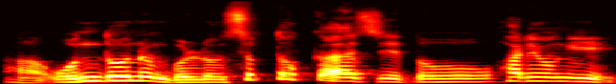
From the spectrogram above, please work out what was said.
어, 온도는 물론 습도까지도 활용이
